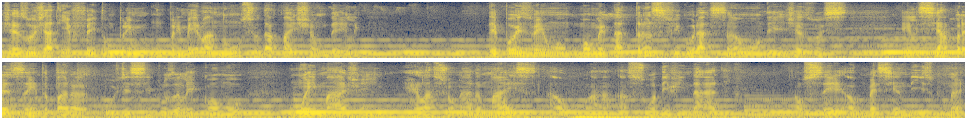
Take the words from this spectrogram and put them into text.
Jesus já tinha feito um, prim, um primeiro anúncio da paixão dele. Depois vem um momento da transfiguração, onde Jesus ele se apresenta para os discípulos ali como uma imagem relacionada mais ao, a, a sua divindade, ao ser, ao messianismo, né?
